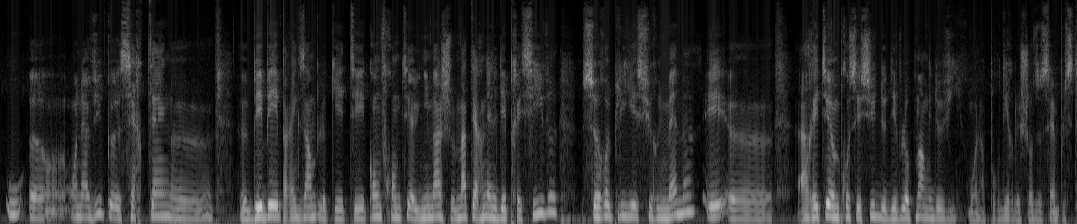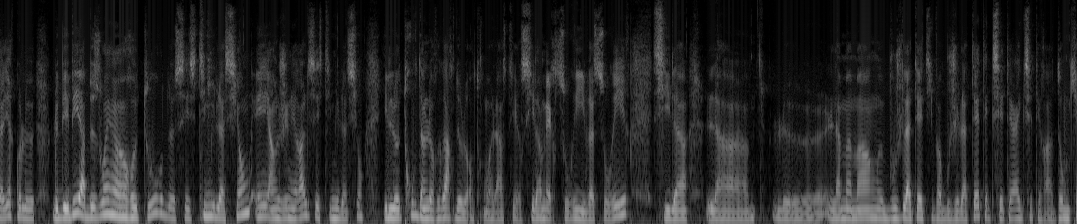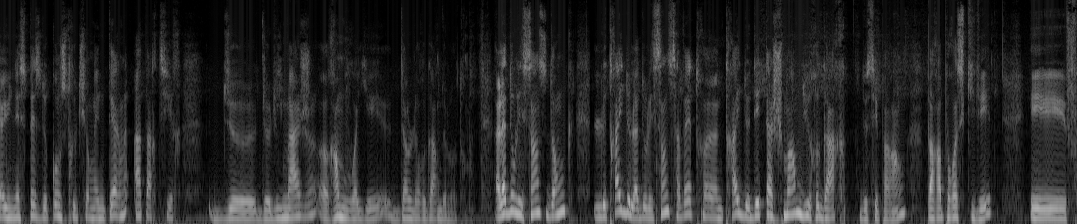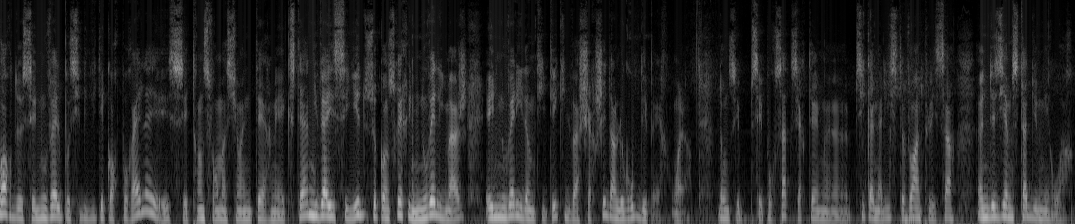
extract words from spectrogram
où euh, on a vu que certains euh, euh, bébés, par exemple, qui étaient confrontés à une image maternelle dépressive, se replier sur eux-mêmes et euh, arrêter un processus de développement et de vie. Voilà, pour dire les choses simples. C'est-à-dire que le, le bébé a besoin d'un retour de ces stimulations et en général, ces stimulations, il le trouve dans le regard de l'autre. Voilà, c'est-à-dire si la mère sourit, il va sourire. Si la, la, la maman bouge la tête, il va bouger la tête, etc., etc. Donc il y a une espèce de construction interne à partir de, de l'image renvoyée dans le regard de l'autre. À l'adolescence, donc, le travail de l'adolescence, ça va être un travail de détachement du regard de ses parents par rapport à ce qu'il est Et fort de ces nouvelles possibilités corporelles et ces transformations internes et externes, il va essayer de se construire une nouvelle image et une nouvelle identité qu'il va chercher dans le groupe des pairs. Voilà. Donc c'est pour ça que certains euh, psychanalystes vont appeler ça un deuxième stade du miroir.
